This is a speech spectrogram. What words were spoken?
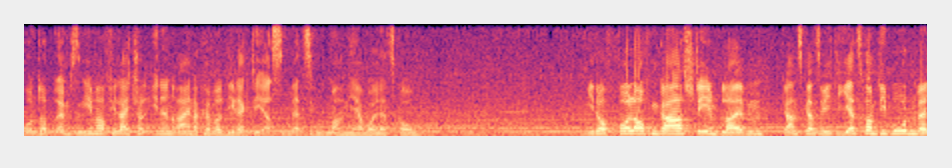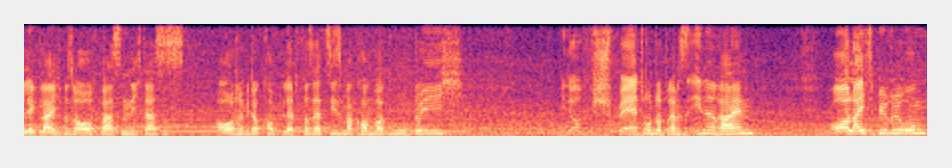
Unterbremsen gehen wir vielleicht schon innen rein, da können wir direkt die ersten Plätze gut machen. Jawohl, let's go. Wieder voll auf dem Gas stehen bleiben. Ganz, ganz wichtig. Jetzt kommt die Bodenwelle gleich. Müssen wir aufpassen, nicht, dass das Auto wieder komplett versetzt. Diesmal kommen wir gut durch. Wieder spät runterbremsen, innen rein. Oh, leichte Berührung.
